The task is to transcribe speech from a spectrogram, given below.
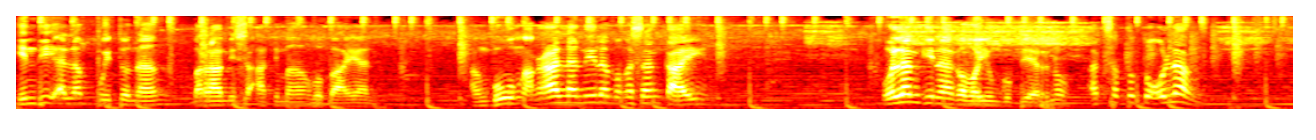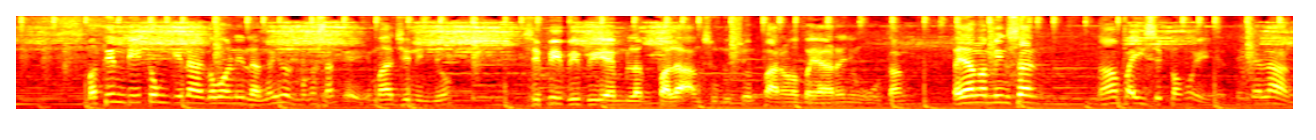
hindi alam po ito ng marami sa ating mga kababayan. Ang buong akala nila mga sangkay, walang ginagawa yung gobyerno. At sa totoo lang, matindi itong ginagawa nila ngayon mga sangkay. Imagine niyo si PBBM lang pala ang solusyon para mabayaran yung utang. Kaya nga minsan, napaisip ako eh, teka lang,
